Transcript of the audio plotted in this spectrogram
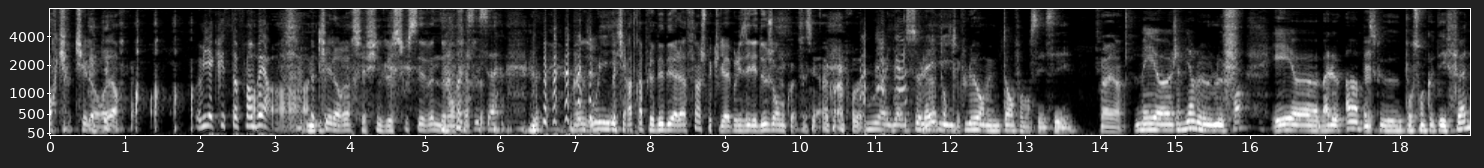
Oh, que- quelle horreur. Oui, mais il y a Christophe Lambert. Ah, quelle horreur ce film, le sous-seven de l'enfer. c'est ça. Dieu. Oui. Quand il rattrape le bébé à la fin, je crois qu'il lui a brisé les deux jambes, quoi. Ça, c'est improbable. Euh, il y a le soleil, il quoi. pleut en même temps. Enfin bon, c'est. c'est- Ouais, ouais. Mais euh, j'aime bien le, le 3 et euh, bah, le 1 Mm. parce que pour son côté fun.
